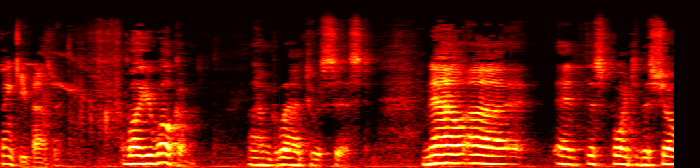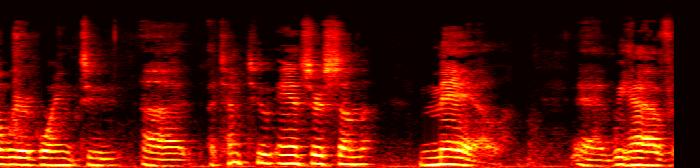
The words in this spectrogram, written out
Thank you, Pastor. Well, you're welcome. I'm glad to assist. Now, uh, at this point in the show, we're going to uh, attempt to answer some mail. And we have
